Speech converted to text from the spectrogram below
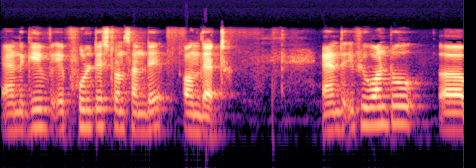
and give a full test on Sunday on that. And if you want to uh,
